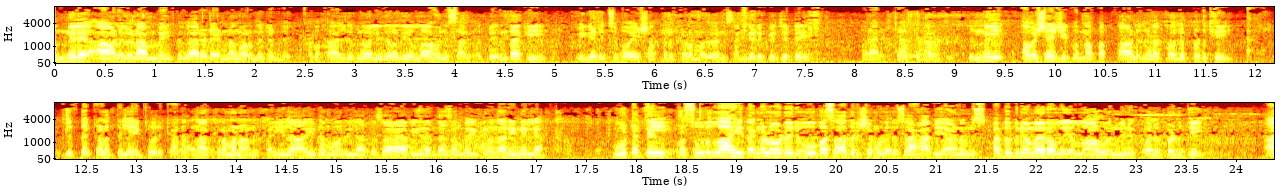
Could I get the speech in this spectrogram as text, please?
ഒന്നിൽ ആളുകളുടെ അമ്പെയ്ത്തുകാരുടെ എണ്ണം കുറഞ്ഞിട്ടുണ്ട്. അപ്പൊ ഖാലിദ് ബിൻ വലീദ് അള്ളാഹുന് എന്താക്കി? വിഘടിച്ചു പോയ ശത്രുക്കളെ മുഴുവൻ സംഘടിപ്പിച്ചിട്ട് ഒരു അറ്റാക്ക് നടത്തി ഇന്നിൽ അവശേഷിക്കുന്ന പത്താളുകളെ കൊലപ്പെടുത്തി യുദ്ധക്കളത്തിലേക്ക് ഒരു കടന്നാക്രമണമാണ്. കയ്യിൽ ആയുധമോരില്ലാത്ത സഹാബികൾ എന്താ സംഭവിക്കണമെന്ന് അറിയുന്നില്ല. കൂട്ടത്തിൽ റസൂലുള്ളാഹി തങ്ങളോട് രൂപസാദൃശ്യമുള്ള ഒരു സഹാബിയാണ് മുസ്ഹബ് ബിൻ ഉമർ അലി അള്ളാഹുവിനെ കൊലപ്പെടുത്തി. ആ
